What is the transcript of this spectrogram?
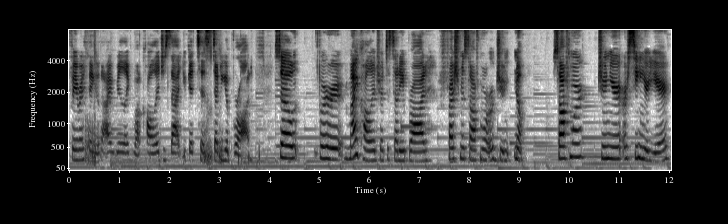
favorite thing that I really like about college is that you get to study abroad. So, for my college, you have to study abroad freshman, sophomore, or junior no, sophomore, junior, or senior year,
